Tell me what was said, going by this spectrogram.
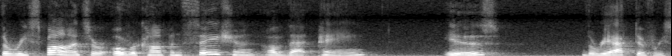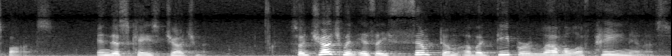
the response or overcompensation of that pain is the reactive response, in this case, judgment. So judgment is a symptom of a deeper level of pain in us,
